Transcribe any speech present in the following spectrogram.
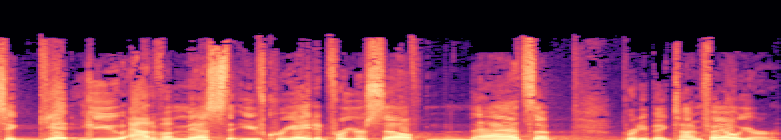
to get you out of a mess that you've created for yourself, that's a pretty big time failure.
